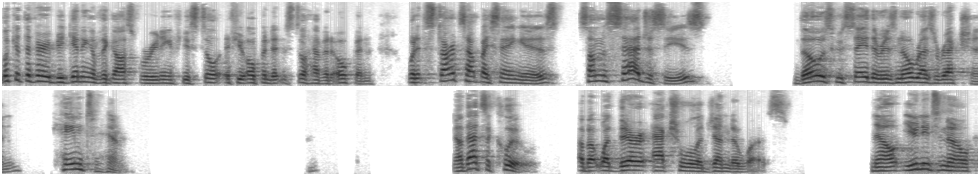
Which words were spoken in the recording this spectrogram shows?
Look at the very beginning of the gospel reading if you still, if you opened it and still have it open. What it starts out by saying is, some Sadducees, those who say there is no resurrection, came to him. Now that's a clue about what their actual agenda was. Now, you need to know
